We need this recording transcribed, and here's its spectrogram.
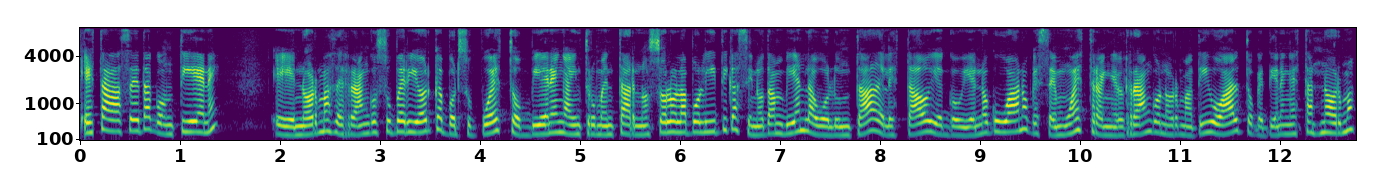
Esta gaceta contiene eh, normas de rango superior que por supuesto vienen a instrumentar no solo la política, sino también la voluntad del Estado y el gobierno cubano que se muestra en el rango normativo alto que tienen estas normas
